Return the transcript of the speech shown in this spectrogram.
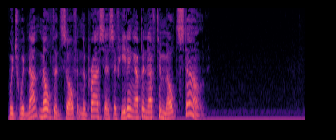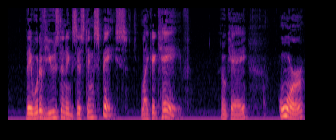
which would not melt itself in the process of heating up enough to melt stone? They would have used an existing space, like a cave, okay? Or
